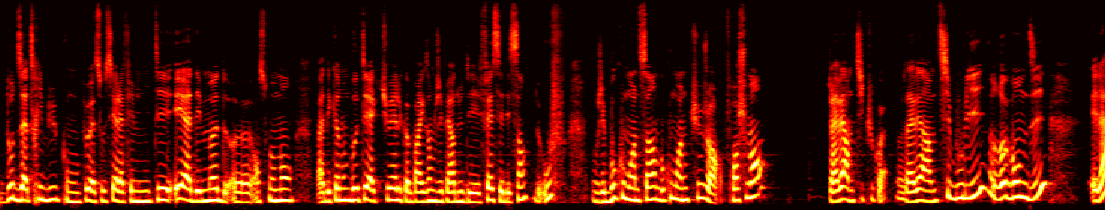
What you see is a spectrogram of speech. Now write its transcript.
d'autres attributs qu'on peut associer à la féminité et à des modes en ce moment, à des canons de beauté actuels, comme par exemple j'ai perdu des fesses et des seins de ouf. Donc j'ai beaucoup moins de seins, beaucoup moins de cul. Genre franchement, j'avais un petit cul, quoi. J'avais un petit bouli rebondi. Et là,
